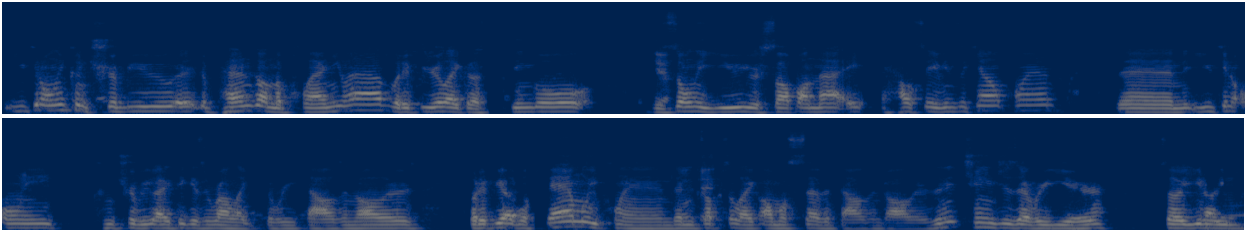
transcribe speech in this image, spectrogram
you can only contribute. It depends on the plan you have, but if you're like a single, yeah. it's only you yourself on that health savings account plan, then you can only contribute. I think it's around like three thousand dollars. But if you have a family plan, then okay. it's up to like almost seven thousand dollars, and it changes every year. So, you know, you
